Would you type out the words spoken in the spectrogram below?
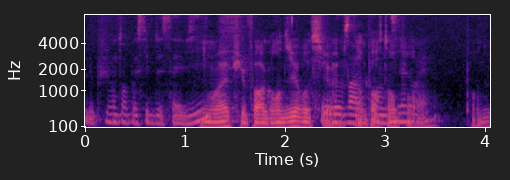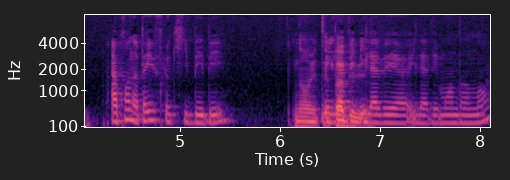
le plus longtemps possible de sa vie. Ouais, puis voir grandir aussi, c'était important pour, pour, nous. Après, on n'a pas eu Floki bébé. Non, il n'était pas avait, bébé. Il avait, euh, il avait moins d'un an.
